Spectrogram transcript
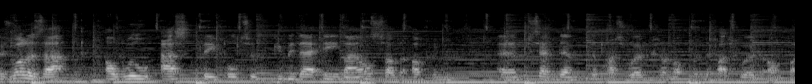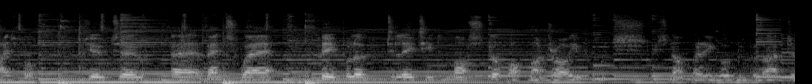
As well as that, I will ask people to give me their emails so that I can um, send them the password because I'm not putting the password on Facebook due to uh, events where people have deleted my stuff off my drive which is not very good because I have to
